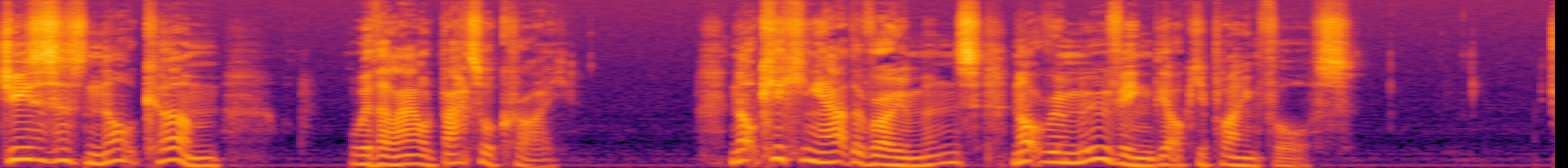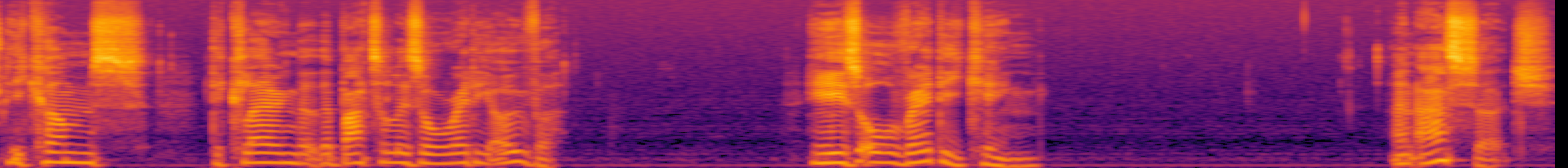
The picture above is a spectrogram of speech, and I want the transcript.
Jesus has not come with a loud battle cry, not kicking out the Romans, not removing the occupying force. He comes declaring that the battle is already over. He is already king and as such,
